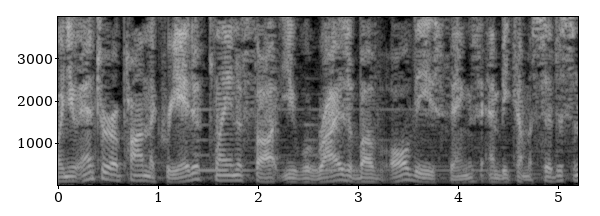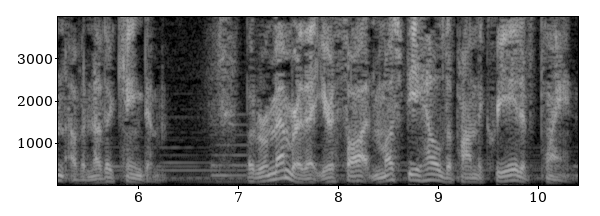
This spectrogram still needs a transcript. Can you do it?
When you enter upon the creative plane of thought, you will rise above all these things and become a citizen of another kingdom. But remember that your thought must be held upon the creative plane.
